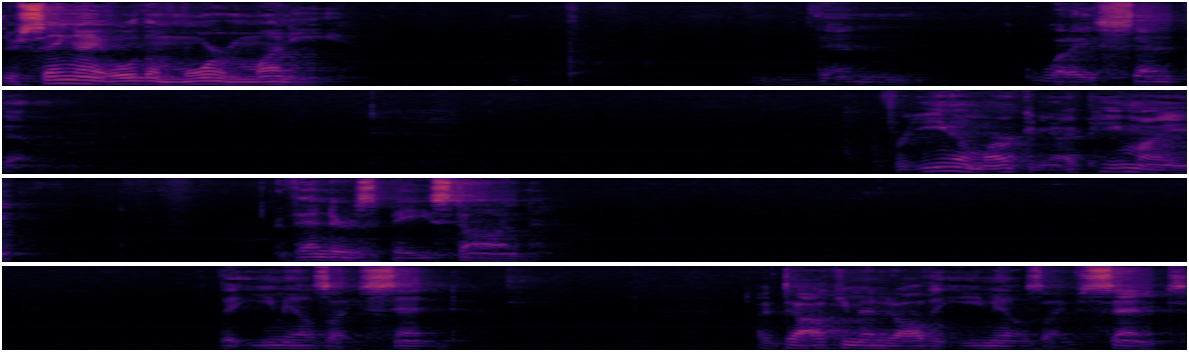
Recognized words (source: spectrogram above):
they're saying I owe them more money than what I sent them. For email marketing, I pay my vendors based on the emails I send. I've documented all the emails I've sent.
